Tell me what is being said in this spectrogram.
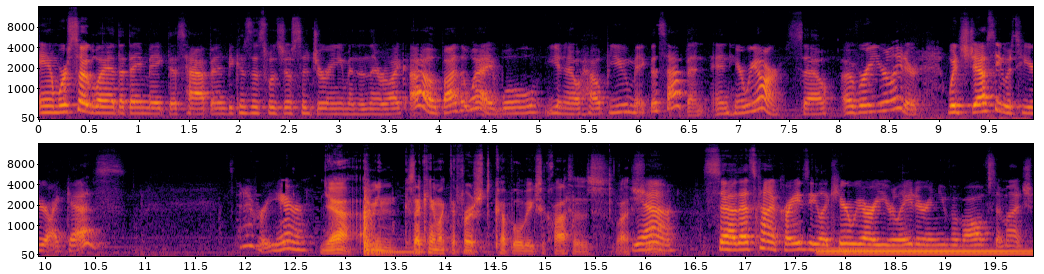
And we're so glad that they make this happen because this was just a dream. And then they were like, oh, by the way, we'll, you know, help you make this happen. And here we are. So over a year later, which Jesse was here, I guess. It's been over a year. Yeah, I mean, because I came like the first couple of weeks of classes last Yeah. year. Yeah. So that's kind of crazy. Like here we are a year later and you've evolved so much.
